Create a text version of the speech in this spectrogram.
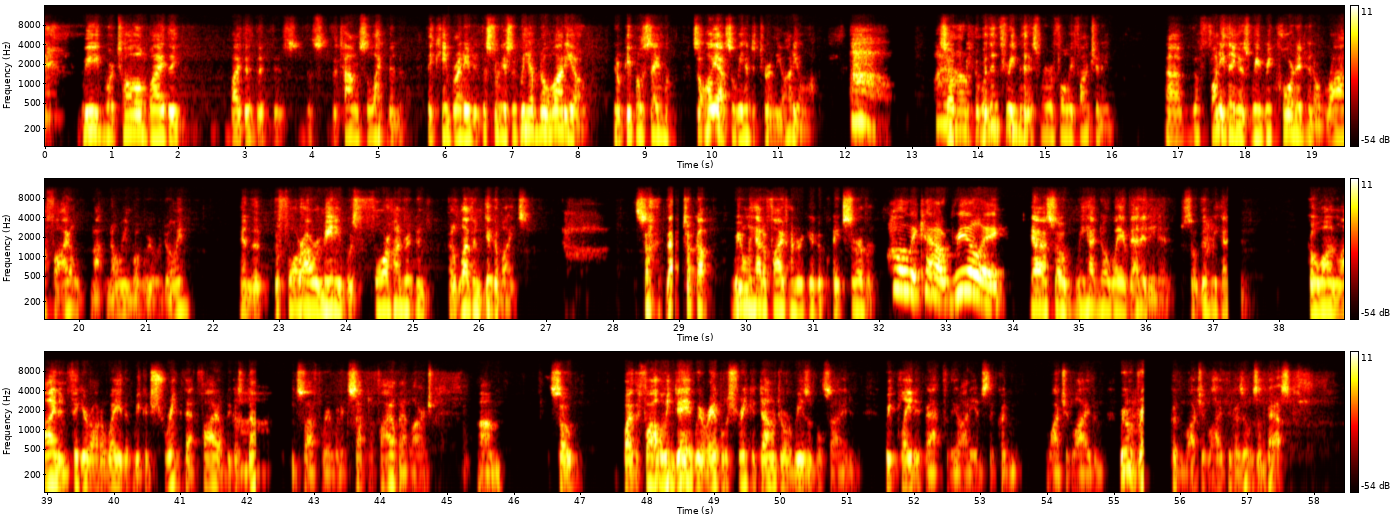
We were told by the, by the, the, this, this, the town selectmen, they came right into the studio, said, we have no audio. You know, people are saying, so, oh yeah, so we had to turn the audio up. Oh, wow. So within three minutes, we were fully functioning. Uh, the funny thing is we recorded in a raw file, not knowing what we were doing. And the, the four hour meeting was 411 gigabytes. So that took up, we only had a 500 gigabyte server. Holy cow, really? Yeah, so we had no way of editing it. So then we had to go online and figure out a way that we could shrink that file because none of the software would accept a file that large. Um, so by the following day, we were able to shrink it down to a reasonable size. And we played it back for the audience that couldn't watch it live. And we were great, couldn't watch it live because it was a mess.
